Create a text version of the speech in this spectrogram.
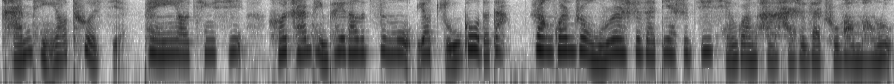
产品要特写，配音要清晰，和产品配套的字幕要足够的大。让观众无论是在电视机前观看，还是在厨房忙碌，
